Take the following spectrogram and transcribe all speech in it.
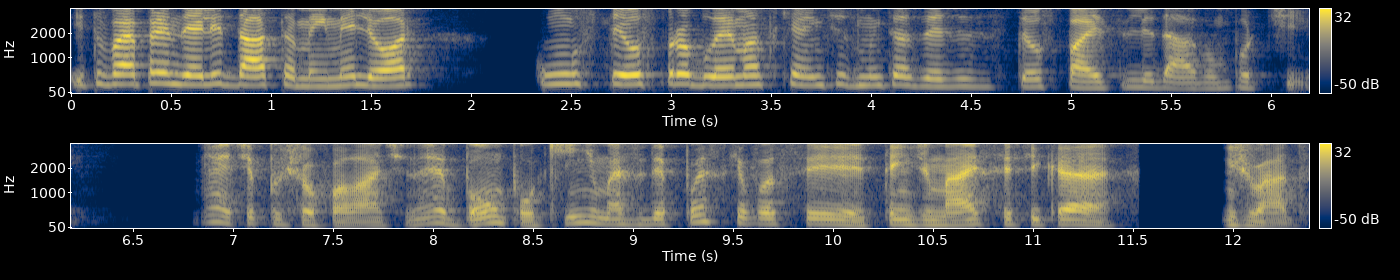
E tu vai aprender a lidar também melhor com os teus problemas que antes muitas vezes os teus pais lidavam por ti. É tipo chocolate, né? É bom um pouquinho, mas depois que você tem demais, você fica enjoado.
